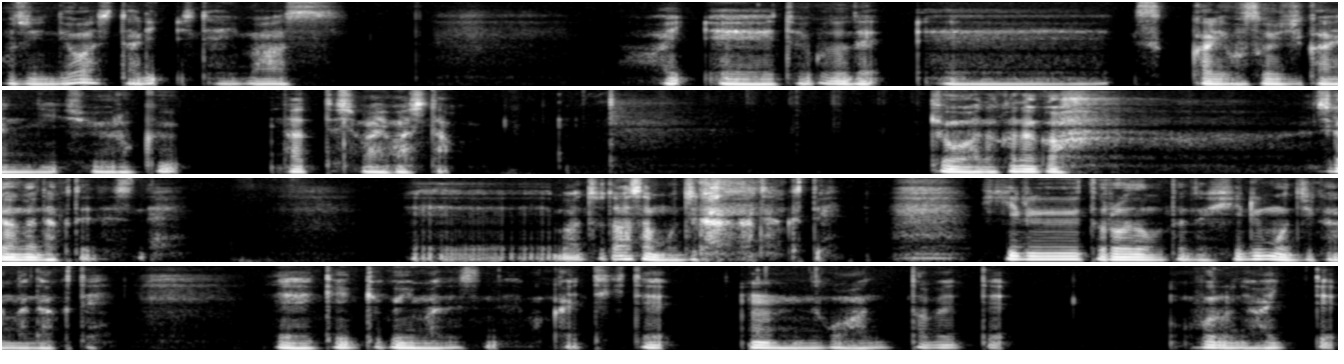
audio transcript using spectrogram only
個人ではしたりしています。はい、えー、ということで、えー、すっかり遅い時間に収録になってしまいました。今日はなかなか時間がなくてですね、えー、まあちょっと朝も時間がなくて、昼撮ろうと思ったんですけど、昼も時間がなくて、えー、結局今ですね、帰ってきて、うん、ご飯食べて、お風呂に入って、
